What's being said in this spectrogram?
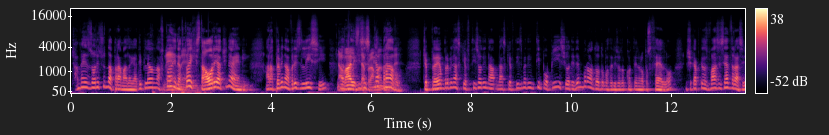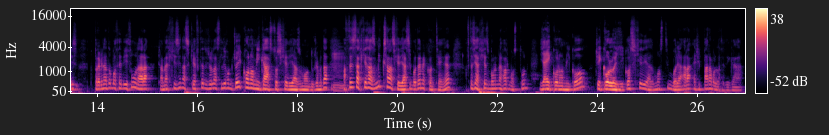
Και με ζορίζουν τα πράγματα γιατί πλέον αυτό Ναι, είναι, ναι. αυτό έχεις. Τα όρια τι να είναι. Άρα πρέπει να βρεις λύση. Να βάλεις τα δημιουργήσεις κα- πράγματα, Μπράβο. ναι. Και πλέον πρέπει να σκεφτείς ότι να, να σκεφτείς με την τυποποίηση ότι δεν μπορώ να το τοποθετήσω το κοντέινερ όπως θέλω. Έχει κάποιες βάσεις έδρασης που πρέπει να τοποθετηθούν. Άρα, και αν αρχίσει να σκέφτεται κιόλας λίγο πιο οικονομικά στο σχεδιασμό του. Και μετά, Μμμ. αυτές τις αρχές, ας μην ξανασχεδιάσει ποτέ με κοντέινερ. Αυτές οι αρχές μπορούν να εφαρμοστούν για οικονομικό και οικολογικό σχεδιασμό στην πορεία. Άρα, έχει πάρα πολλά θετικά.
